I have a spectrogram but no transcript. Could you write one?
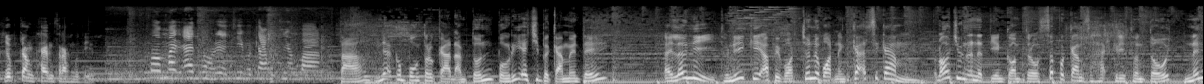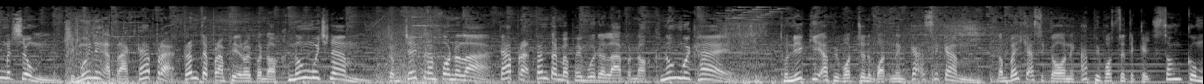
ខ្ញុំចង់ថែមស្រះមួយទៀតព្រោះមិនអាចពង្រីកអាជីវកម្មខ្ញុំបានតើអ្នកកំពុងត្រូវការដើមទុនពង្រីកអាជីវកម្មមែនទេឥឡូវនេះធនីគារអភិវឌ្ឍជនបទនិងកសិកម្មផ្ដល់ជូនអនុទានគ្រប់គ្រងសិប្បកម្មសហគ្រាសធុនតូចនិងមធ្យមជាមួយនឹងអត្រាការប្រាក់ត្រឹមតែ5%ប៉ុណ្ណោះក្នុងមួយឆ្នាំកម្ចី5000ដុល្លារការប្រាក់ត្រឹមតែ21ដុល្លារប៉ុណ្ណោះក្នុងមួយខែធនីគារអភិវឌ្ឍជនបទនិងកសិកម្មដើម្បីកសិករនិងអភិវឌ្ឍសេដ្ឋកិច្ចសង្គម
